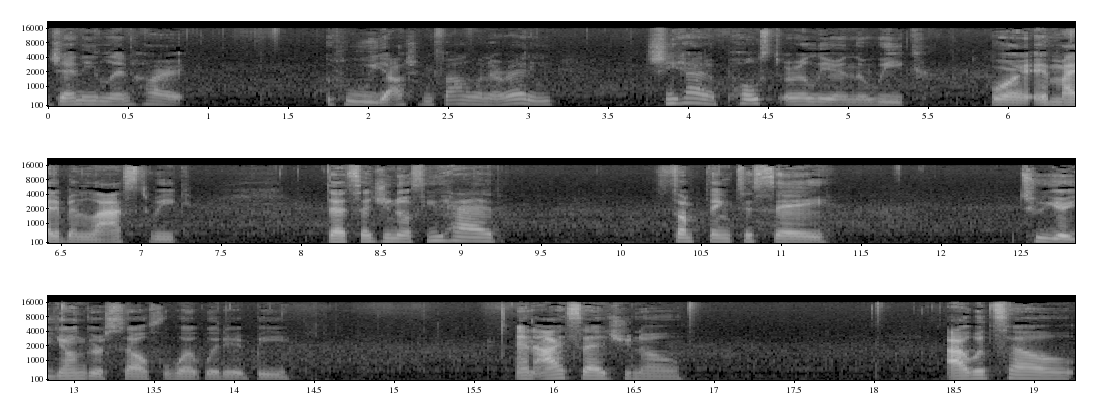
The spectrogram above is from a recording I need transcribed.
Jenny Lynn who y'all should be following already, she had a post earlier in the week, or it might have been last week, that said, you know, if you had something to say to your younger self, what would it be? And I said, you know, I would tell,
